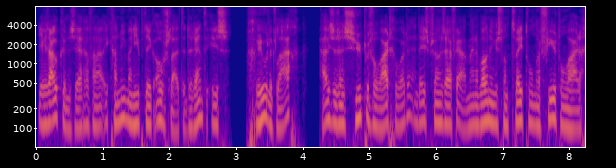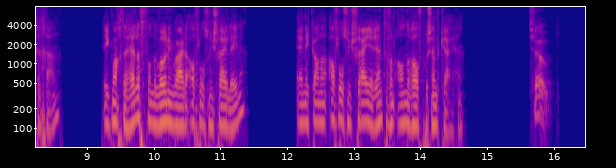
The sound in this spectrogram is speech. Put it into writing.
je zou kunnen zeggen van nou, ik ga nu mijn hypotheek oversluiten. De rente is gruwelijk laag. Huizen zijn super veel waard geworden. En deze persoon zei van ja, mijn woning is van 2 ton naar 4 ton waarde gegaan. Ik mag de helft van de woningwaarde aflossingsvrij lenen. En ik kan een aflossingsvrije rente van 1,5% krijgen. Zo.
